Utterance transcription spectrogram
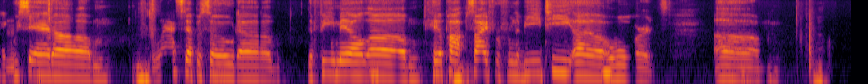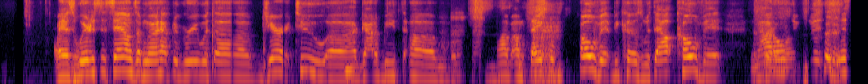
like we said um, last episode, uh, the female um, hip hop cipher from the BET uh, awards. Um, as weird as it sounds, I'm gonna have to agree with uh Jared too. Uh, I gotta be. Um, I'm, I'm thankful for COVID because without COVID, not only would this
